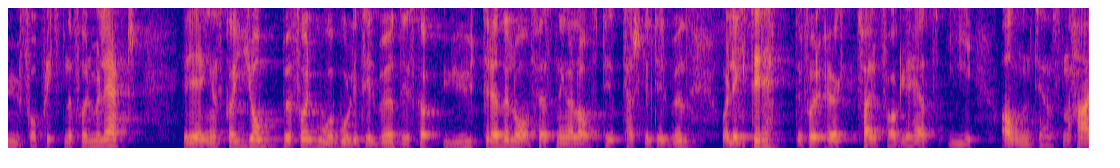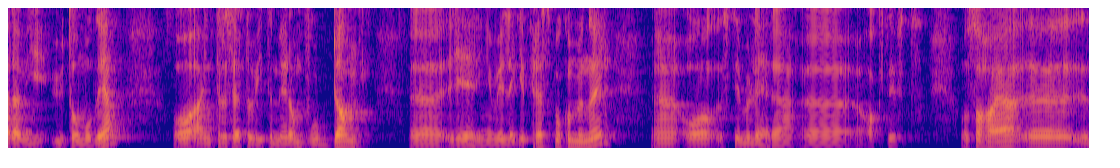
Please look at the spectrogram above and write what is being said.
uforpliktende formulert. Regjeringen skal jobbe for gode boligtilbud. De skal utrede lovfestning av lavterskeltilbud og legge til rette for økt tverrfaglighet i allmenntjenesten. Her er vi utålmodige og er interessert i å vite mer om hvordan regjeringen vil legge press på kommuner eh, og stimulere eh, aktivt. Og så har jeg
